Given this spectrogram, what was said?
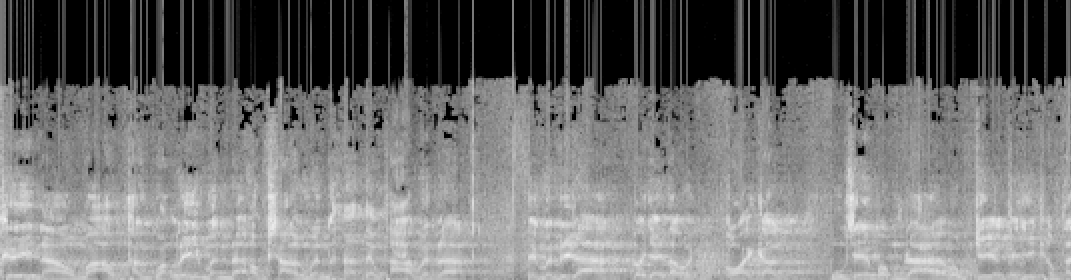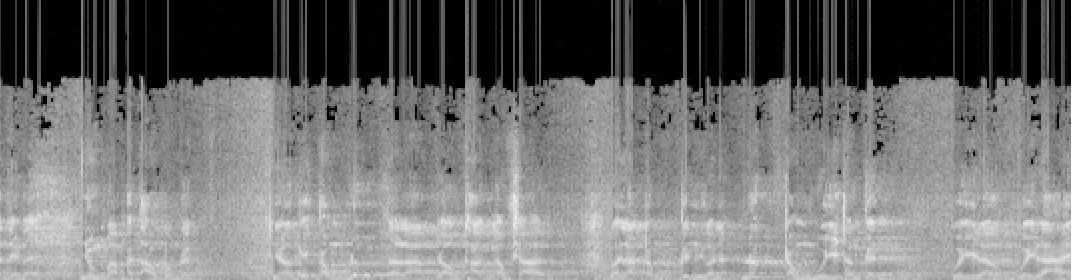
khi nào mà ông thần quản lý mình á, ông sợ mình á, thì ông thả mình ra. Thì mình đi ra, có vậy thôi. Khỏi cần, muốn xem bóng đá, bóng truyền cái gì không thành vấn đề. Nhưng mà phải tạo công đức nhớ cái công đức là làm cho ông thần ông sợ. Gọi là trong kinh gọi là đức trọng quỷ thần kinh. Quỷ là quỷ là ai?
